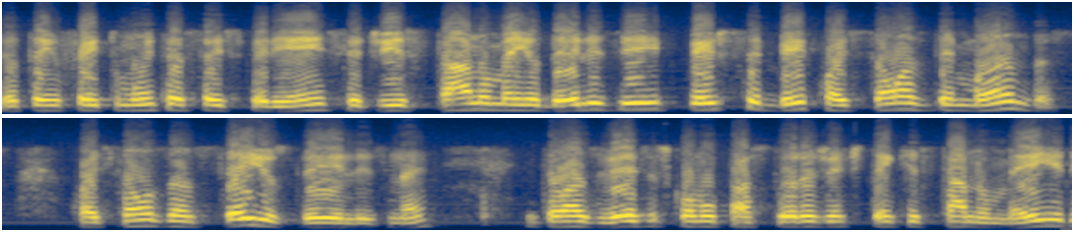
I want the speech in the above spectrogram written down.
Eu tenho feito muito essa experiência de estar no meio deles e perceber quais são as demandas, quais são os anseios deles, né? Então, às vezes, como pastor, a gente tem que estar no meio,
